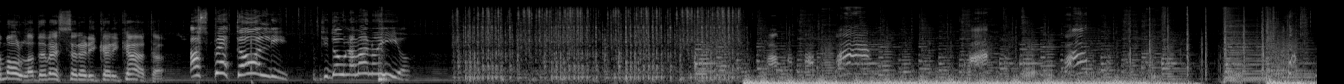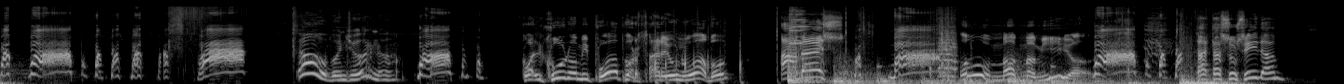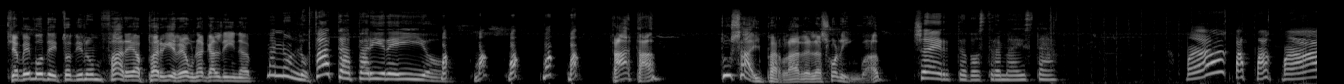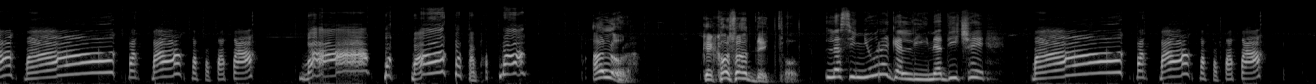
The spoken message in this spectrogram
La molla deve essere ricaricata! Aspetta, Olli! Ti do una mano io! Oh, buongiorno. Qualcuno mi può portare un uovo? Adesso! Oh, mamma mia! Tata Susina, ti avevo detto di non fare apparire una gallina. Non l'ho fatta apparire io. Tata, tu sai parlare la sua lingua? Certo, vostra maestà. Allora, che cosa ha detto? La signora gallina dice...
